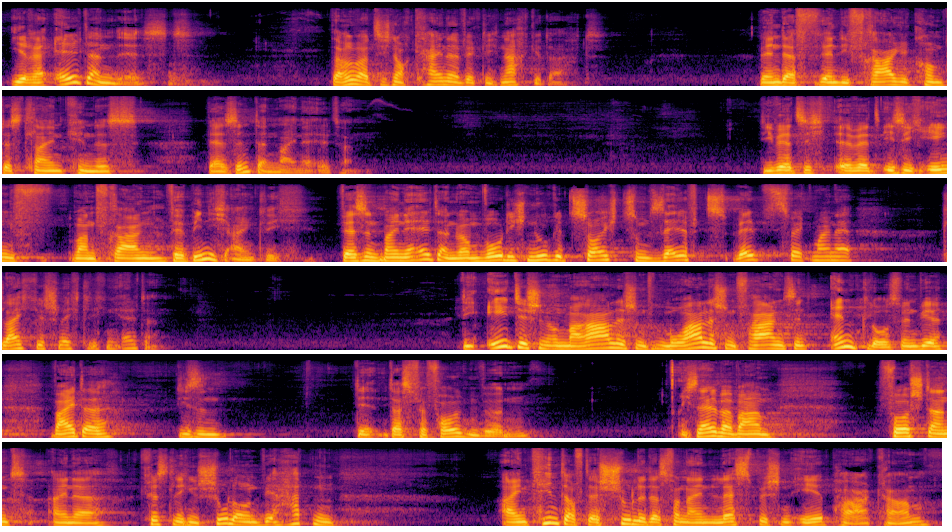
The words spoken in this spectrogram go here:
ihrer Eltern ist, darüber hat sich noch keiner wirklich nachgedacht. Wenn, der, wenn die Frage kommt des kleinen Kindes, wer sind denn meine Eltern? Die wird sich, äh, wird sich irgendwann fragen, wer bin ich eigentlich? Wer sind meine Eltern? Warum wurde ich nur gezeugt zum Selbstzweck meiner gleichgeschlechtlichen Eltern? Die ethischen und moralischen, moralischen Fragen sind endlos, wenn wir weiter diesen, das verfolgen würden. Ich selber war im Vorstand einer christlichen Schule und wir hatten ein Kind auf der Schule, das von einem lesbischen Ehepaar kam.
